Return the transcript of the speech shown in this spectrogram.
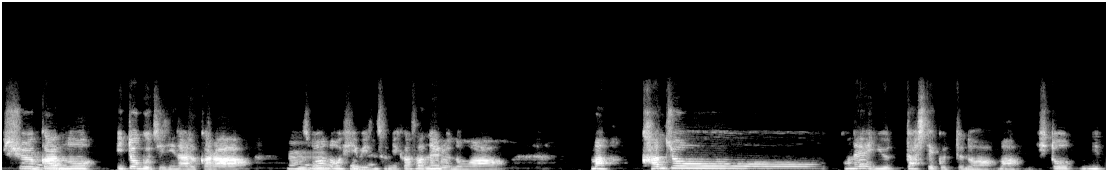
習慣の糸口になるから、うんそういうのを日々積み重ねるのは、まあ感情をね出していくっていうのは、まあ、人に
